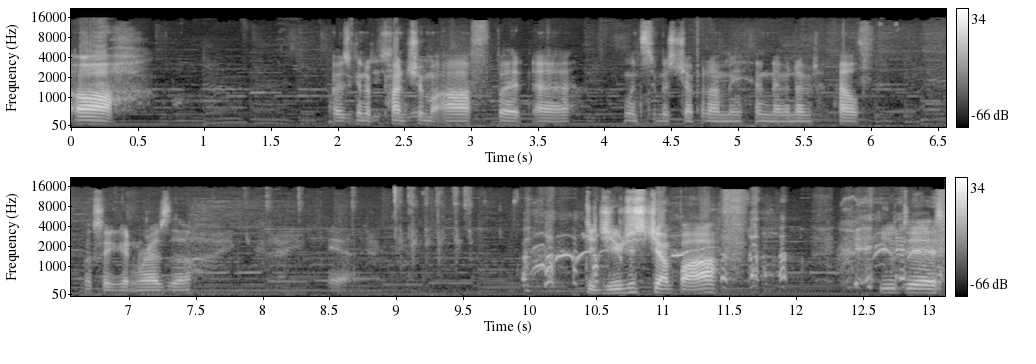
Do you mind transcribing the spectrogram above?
Oh. I was gonna Did you see punch him off, but uh, Winston was jumping on me and didn't have enough health. Looks like you're getting res though. Yeah. Did you just jump off? You did.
